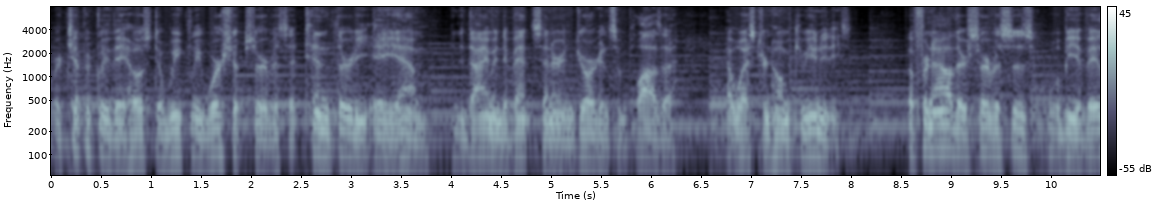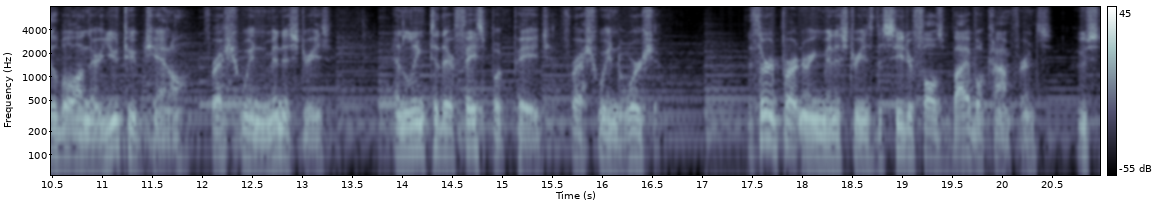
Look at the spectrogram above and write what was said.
where typically they host a weekly worship service at 10:30 a.m. in the Diamond Event Center in Jorgensen Plaza at Western Home Communities. But for now, their services will be available on their YouTube channel, Fresh Wind Ministries, and linked to their Facebook page, Fresh Wind Worship. The third partnering ministry is the Cedar Falls Bible Conference, whose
